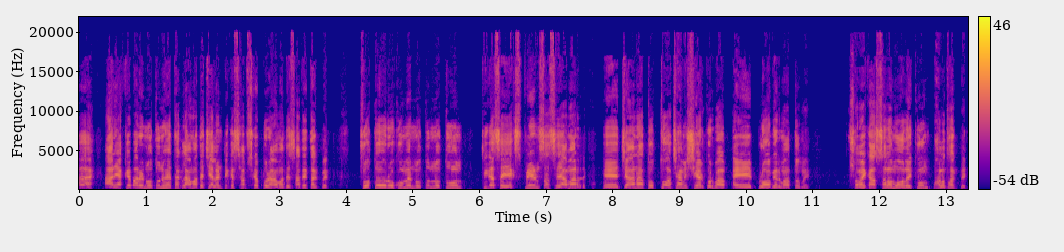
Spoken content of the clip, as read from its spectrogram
হ্যাঁ আর একেবারে নতুন হয়ে থাকলে আমাদের চ্যানেলটিকে সাবস্ক্রাইব করে আমাদের সাথে থাকবেন। যত রকমের নতুন নতুন, ঠিক আছে এক্সপিরিয়েন্স আছে, আমার জানা তথ্য আছে, আমি শেয়ার করব ব্লগের মাধ্যমে। সবাইকে আসসালামু আলাইকুম, ভালো থাকবেন।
